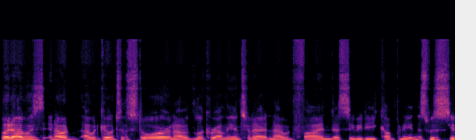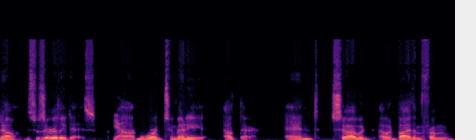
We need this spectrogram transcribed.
but I was, and I would, I would go to the store and I would look around the internet and I would find a CBD company, and this was, you know, this was early days. Yeah, um, there weren't too many out there, and so I would, I would buy them from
